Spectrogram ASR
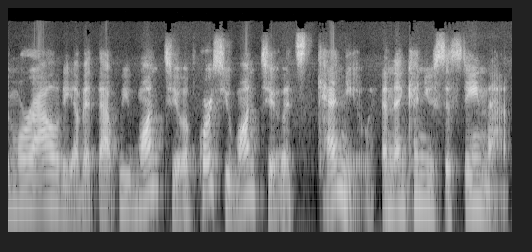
the morality of it that we want to. Of course, you want to. It's can you? And then can you sustain that?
